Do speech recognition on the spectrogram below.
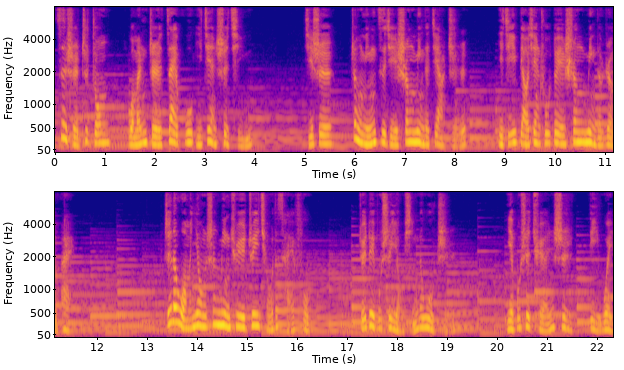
自始至终，我们只在乎一件事情，即是证明自己生命的价值，以及表现出对生命的热爱。值得我们用生命去追求的财富，绝对不是有形的物质，也不是权势地位。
